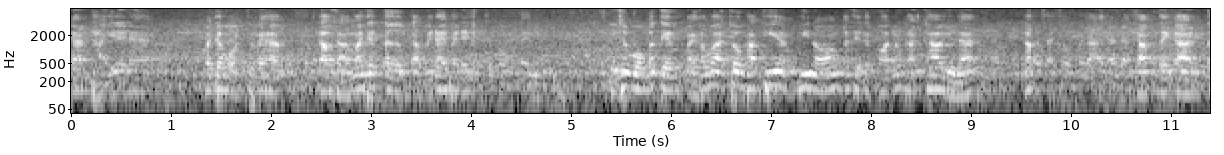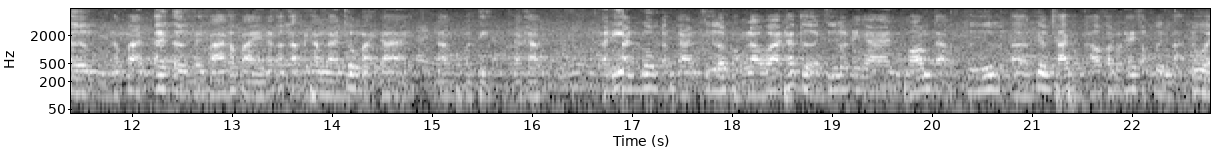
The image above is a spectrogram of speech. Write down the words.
งานไถเลยนะฮะมันจะหมดใช่ไหมครับ เราสามารถจะเติมกลับไปได้ภายในหนึ่งชั่วโมง หนึ่งชั่วโมงก็เต็มหมายความว่าช่วงพักเที่ยงพี่น้องเกษตรกรต้องทานข้าวอยู่แล้วแล้วก็ใช้ช่วงเวลานั้นนะครับในการเติมน้ำมันเอ้ยเติมไฟฟ้าเข้าไป แล้วก็กลับไปทำงานช่วงบ่ายได้ตามปกตินะครับ อันนี้ร่วมกับการซื้อรถของเราว่า ถ้าเกิดซื้อรถในงาน พร้อมกับซื้อเอเครื่องชาร์จของเขาเขาลดให้20,000บาทด้วย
